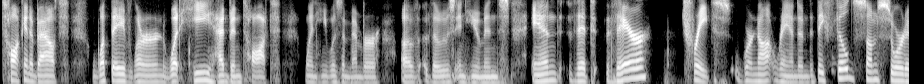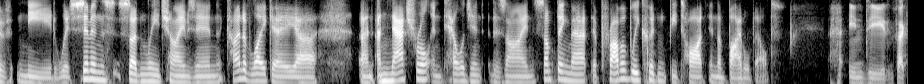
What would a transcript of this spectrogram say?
talking about what they've learned, what he had been taught when he was a member of those Inhumans, and that their traits were not random, that they filled some sort of need, which Simmons suddenly chimes in, kind of like a. Uh, an, a natural, intelligent design, something, Matt, that probably couldn't be taught in the Bible Belt. Indeed. In fact,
